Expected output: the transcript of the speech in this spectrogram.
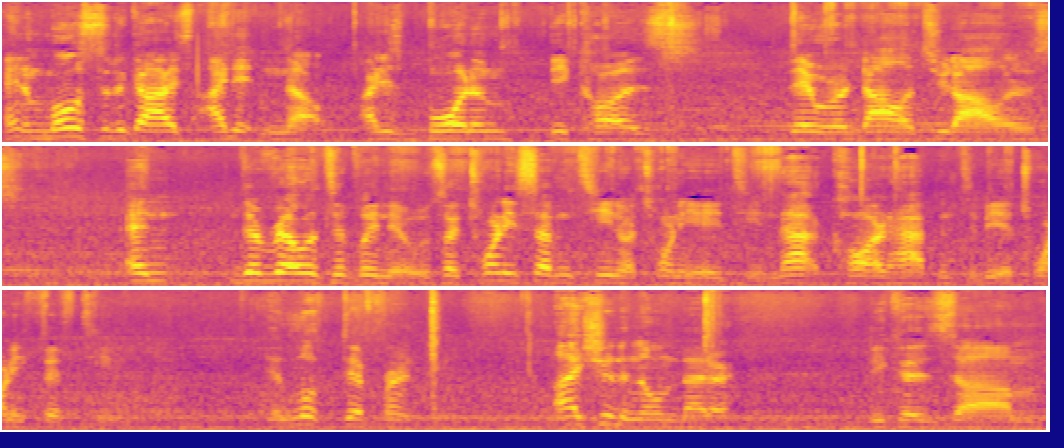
and most of the guys I didn't know. I just bought them because they were a dollar, two dollars, and they're relatively new. It was like 2017 or 2018. That card happened to be a 2015. It looked different. I should have known better because um,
